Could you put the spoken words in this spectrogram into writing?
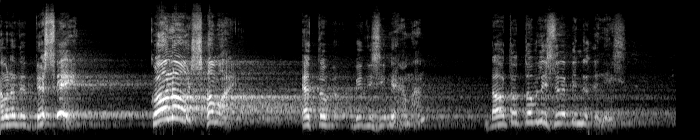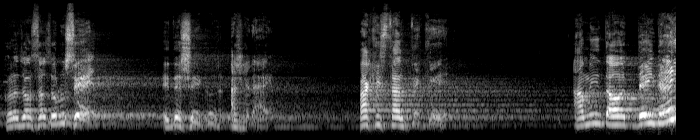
আমাদের দেশে কোন সময় এত বিদেশি মেহমান দাও তো তবলিশের ভিন্ন জিনিস। কোন জলসা চলুছে এই দেশে আসে নাই। পাকিস্তান থেকে আমি দাওয়াত দেই নাই,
